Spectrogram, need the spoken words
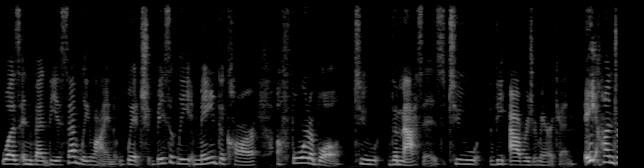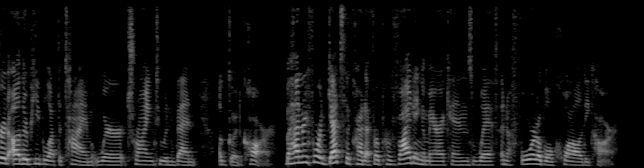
was invent the assembly line, which basically made the car affordable to the masses, to the average American. 800 other people at the time were trying to invent a good car. But Henry Ford gets the credit for providing Americans with an affordable quality car.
